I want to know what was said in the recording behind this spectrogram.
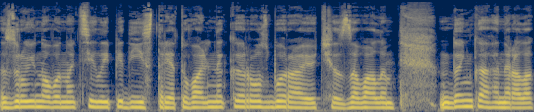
Зруйновано цілий під'їзд. Рятувальники розбирають завали. Донька генерала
